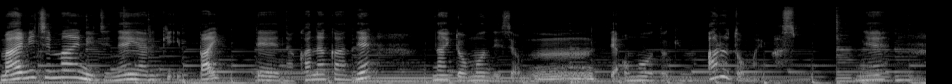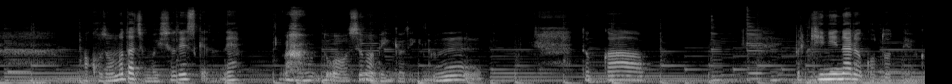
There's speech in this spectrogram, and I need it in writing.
毎日毎日ねやる気いっぱいってなかなかねないと思うんですよ。うーんって思う時もあると思います。ね、まあ、子供たちも一緒ですけどね。どうしても勉強できない。うん。とかやっぱり気になることっていうか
